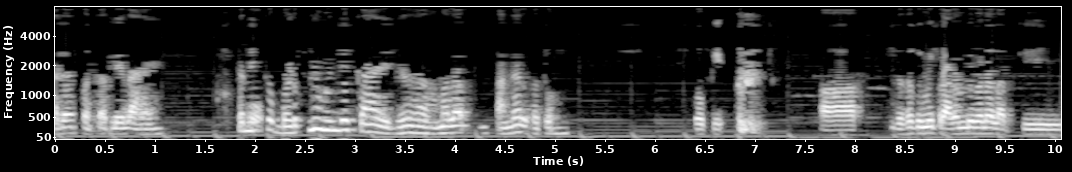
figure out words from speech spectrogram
आजार पसरलेला आहे. तर नेमकं बर्ड फ्लू म्हणजे काय? जर आम्हाला सांगाल का तुम्ही ओके. जसं तुम्ही प्रारंभी म्हणालात की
